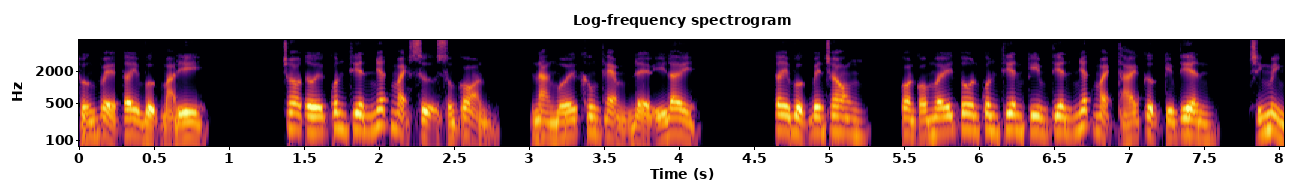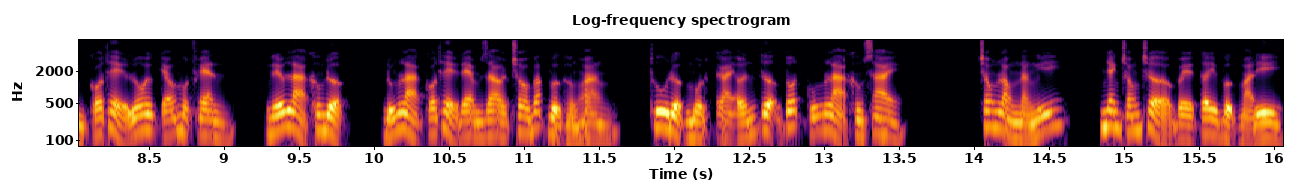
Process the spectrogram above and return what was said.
hướng về tây vực mà đi. Cho tới quân thiên nhất mạch sự sống còn, nàng mới không thèm để ý đây. Tây vực bên trong, còn có mấy tôn quân thiên kim tiên nhất mạch thái cực kim tiên, chính mình có thể lôi kéo một phen, nếu là không được, đúng là có thể đem giao cho bắc vực hồng hoang, thu được một cái ấn tượng tốt cũng là không sai. Trong lòng nàng nghĩ, nhanh chóng trở về tây vực mà đi.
